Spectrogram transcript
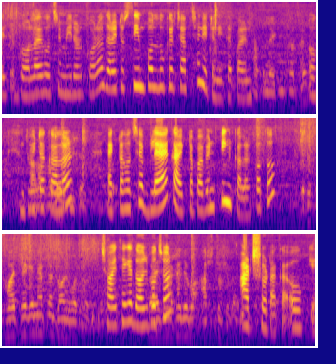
এই যে গলায় হচ্ছে মিরর করা। যারা একটু সিম্পল লুকের চাচ্ছেন এটা নিতে পারেন। ওকে দুইটা কালার। একটা হচ্ছে ব্ল্যাক আর একটা পাবেন পিঙ্ক কালার কত? ছয় থেকে দশ বছর। আটশো টাকা। ওকে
